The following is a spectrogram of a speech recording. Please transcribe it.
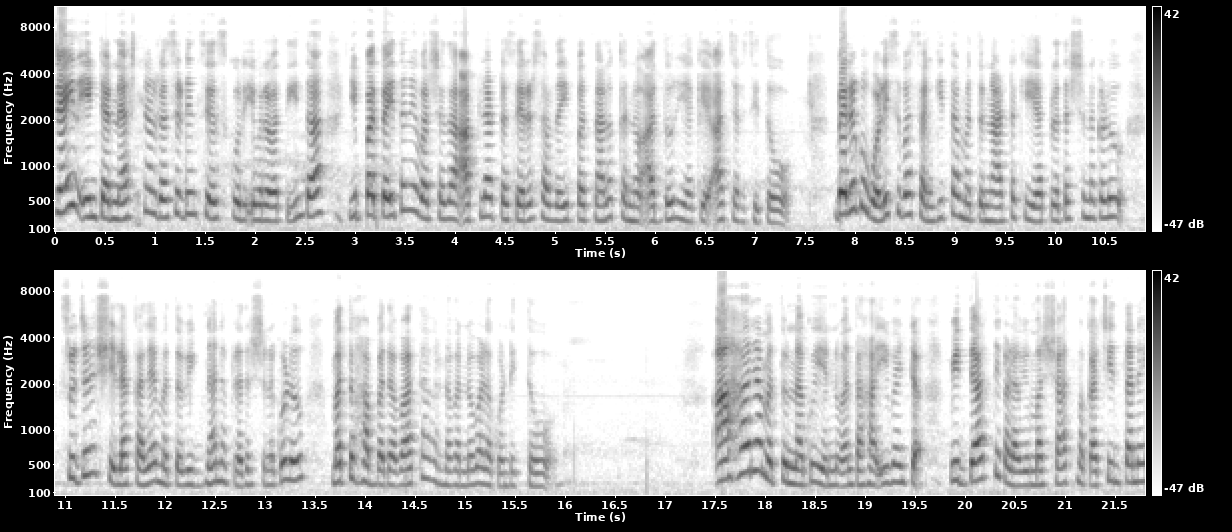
ಜೈನ್ ಇಂಟರ್ ನ್ಯಾಷನಲ್ ರೆಸಿಡೆನ್ಸಿಯಲ್ ಸ್ಕೂಲ್ ಇವರ ವತಿಯಿಂದ ಇಪ್ಪತ್ತೈದನೇ ವರ್ಷದ ಅಪ್ಲಾಟಸ್ ಎರಡ್ ಸಾವಿರದ ಇಪ್ಪತ್ನಾಲ್ಕನ್ನು ಅದ್ದೂರಿಯಾಗಿ ಆಚರಿಸಿತು. ಬೆರಗುಗೊಳಿಸುವ ಸಂಗೀತ ಮತ್ತು ನಾಟಕೀಯ ಪ್ರದರ್ಶನಗಳು, ಸೃಜನಶೀಲ ಕಲೆ ಮತ್ತು ವಿಜ್ಞಾನ ಪ್ರದರ್ಶನಗಳು ಮತ್ತು ಹಬ್ಬದ ವಾತಾವರಣವನ್ನು ಒಳಗೊಂಡಿತ್ತು. ಆಹಾರ ಮತ್ತು ನಗು ಎನ್ನುವಂತಹ ಇವೆಂಟ್ ವಿದ್ಯಾರ್ಥಿಗಳ ವಿಮರ್ಶಾತ್ಮಕ ಚಿಂತನೆ,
